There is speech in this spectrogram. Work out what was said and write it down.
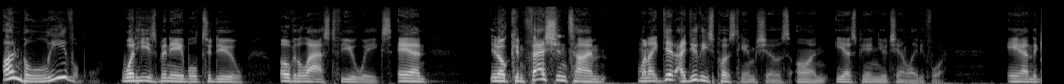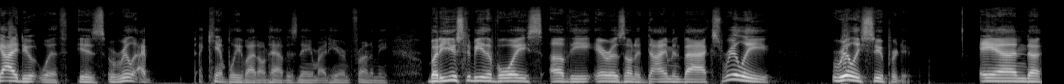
unbelievable what he's been able to do over the last few weeks. And you know, confession time when I did, I do these post game shows on ESPNU Channel 84. And the guy I do it with is a really, I, I can't believe I don't have his name right here in front of me. But he used to be the voice of the Arizona Diamondbacks. Really, really super dude. And uh,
